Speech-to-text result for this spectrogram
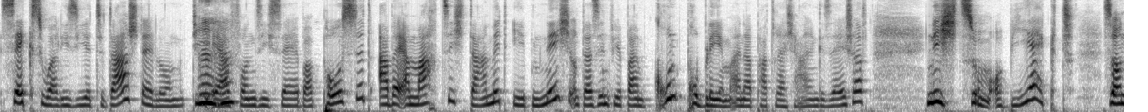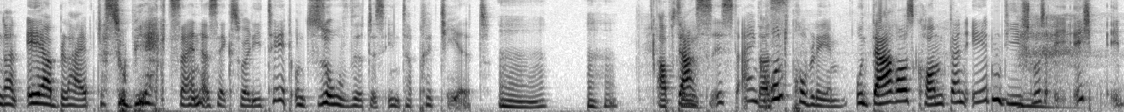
sexualisierte Darstellung, die mhm. er von sich selber postet, aber er macht sich damit eben nicht, und da sind wir beim Grundproblem einer patriarchalen Gesellschaft, nicht zum Objekt, sondern er bleibt das Subjekt seiner Sexualität und so wird es interpretiert. Mhm. Mhm. Absolut. Das ist ein das Grundproblem. Und daraus kommt dann eben die Schluss. Ich, ich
